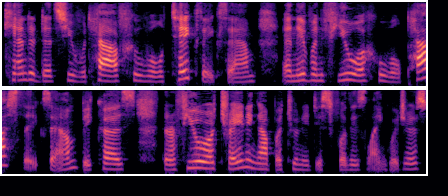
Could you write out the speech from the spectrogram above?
candidates you would have who will take the exam, and even fewer who will pass the exam because there are fewer training opportunities for these languages.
